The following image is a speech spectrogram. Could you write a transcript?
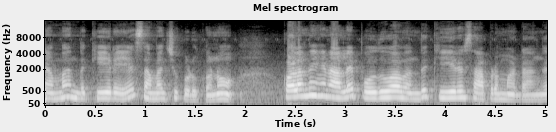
நம்ம இந்த கீரையை சமைச்சு கொடுக்கணும். குழந்தைங்கனாலே பொதுவாக வந்து கீரை சாப்பிட மாட்டாங்க.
